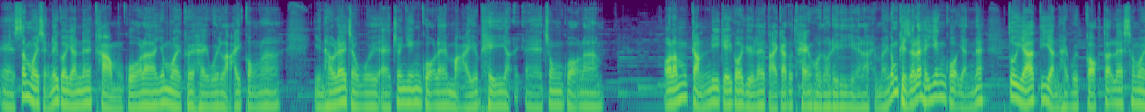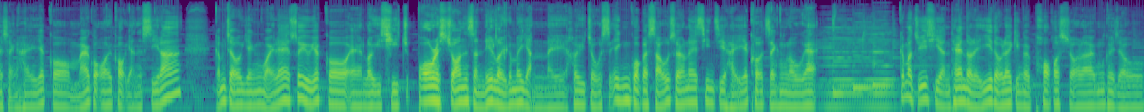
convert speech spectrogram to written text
誒，新偉成呢個人咧靠唔過啦，因為佢係會奶共啦，然後咧就會誒將英國咧賣咗俾人誒中國啦。我諗近呢幾個月咧，大家都聽好多呢啲嘢啦，係咪？咁其實咧喺英國人咧都有一啲人係會覺得咧，新伟成係一個唔係一個爱國人士啦，咁就認為咧需要一個誒類似 Boris Johnson 呢類咁嘅人嚟去做英國嘅首相咧，先至係一個正路嘅。咁啊！主持人聽到嚟呢度咧，見佢 pause 咗啦，咁佢就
